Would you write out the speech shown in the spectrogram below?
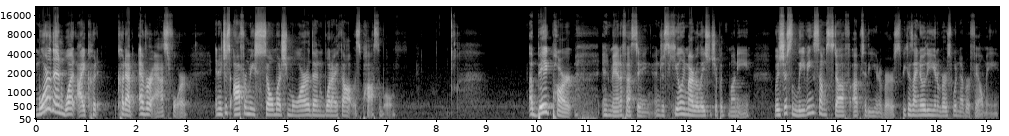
more than what I could could have ever asked for. And it just offered me so much more than what I thought was possible. A big part in manifesting and just healing my relationship with money was just leaving some stuff up to the universe because I know the universe would never fail me.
